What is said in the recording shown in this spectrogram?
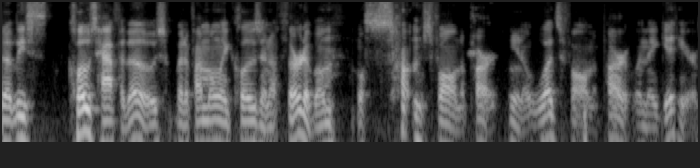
at least close half of those. But if I'm only closing a third of them, well, something's falling apart. You know, what's falling apart when they get here?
